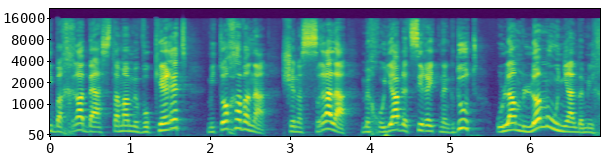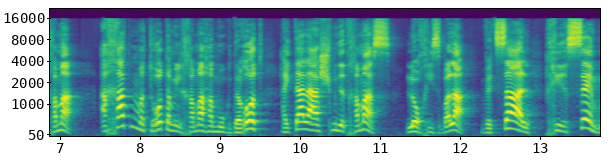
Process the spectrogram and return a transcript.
היא בחרה בהסלמה מבוקרת מתוך הבנה שנסראללה מחויב לציר ההתנגדות אולם לא מעוניין במלחמה. אחת ממטרות המלחמה המוגדרות הייתה להשמיד את חמאס, לא חיזבאללה, וצה"ל כרסם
